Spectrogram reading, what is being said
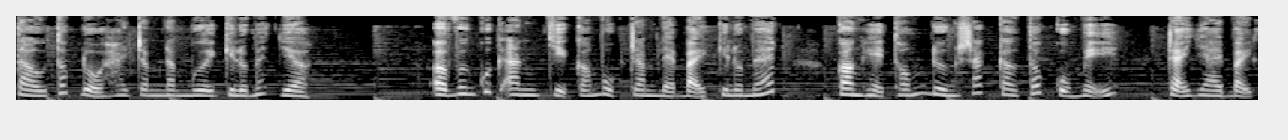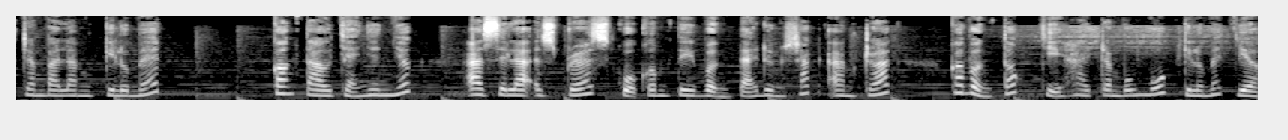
tàu tốc độ 250 km/h. Ở Vương quốc Anh chỉ có 107 km, còn hệ thống đường sắt cao tốc của Mỹ trải dài 735 km. Con tàu chạy nhanh nhất, Acela Express của công ty vận tải đường sắt Amtrak có vận tốc chỉ 241 km/h.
